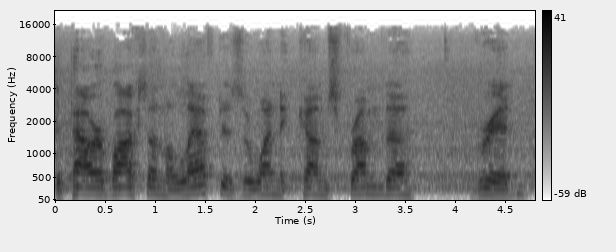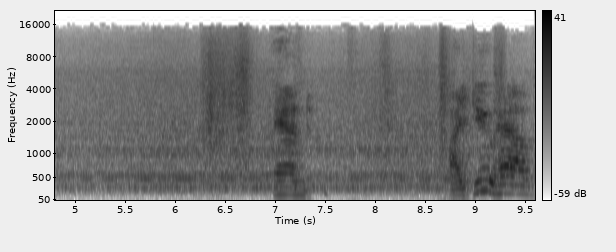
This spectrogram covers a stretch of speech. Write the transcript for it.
The power box on the left is the one that comes from the grid. And I do have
